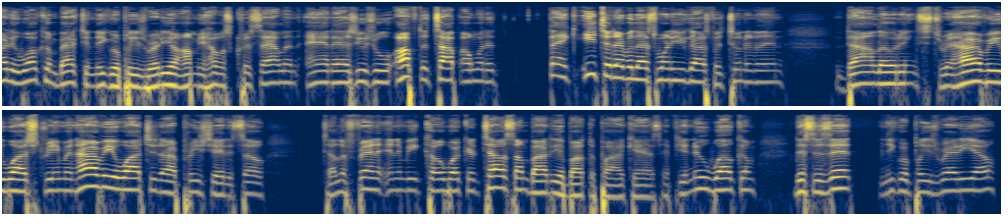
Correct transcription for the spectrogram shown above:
everybody. Welcome back to Negro Please Radio. I'm your host, Chris Allen. And as usual, off the top, I want to thank each and every last one of you guys for tuning in, downloading, stream, however you watch streaming, however you watch it. I appreciate it. So tell a friend, an enemy, coworker, tell somebody about the podcast. If you're new, welcome. This is it, Negro Please Radio.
